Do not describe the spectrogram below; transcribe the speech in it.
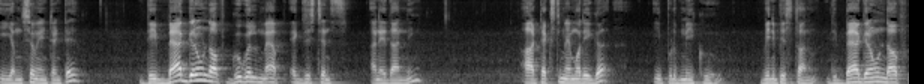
ఈ అంశం ఏంటంటే the background of Google map existence అనేదాన్ని ఆ టెక్స్ట్ మెమొరీగా ఇప్పుడు మీకు వినిపిస్తాను. The background of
